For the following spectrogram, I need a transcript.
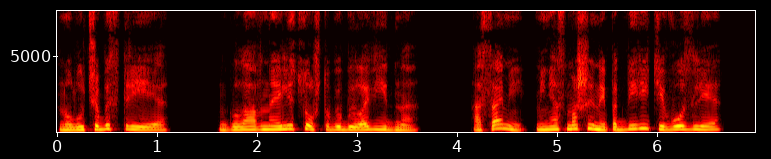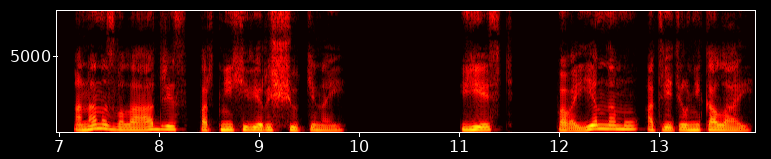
Но лучше быстрее. Главное лицо, чтобы было видно. А сами меня с машиной подберите возле... Она назвала адрес портнихи Веры Щукиной. Есть. По-военному ответил Николай.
